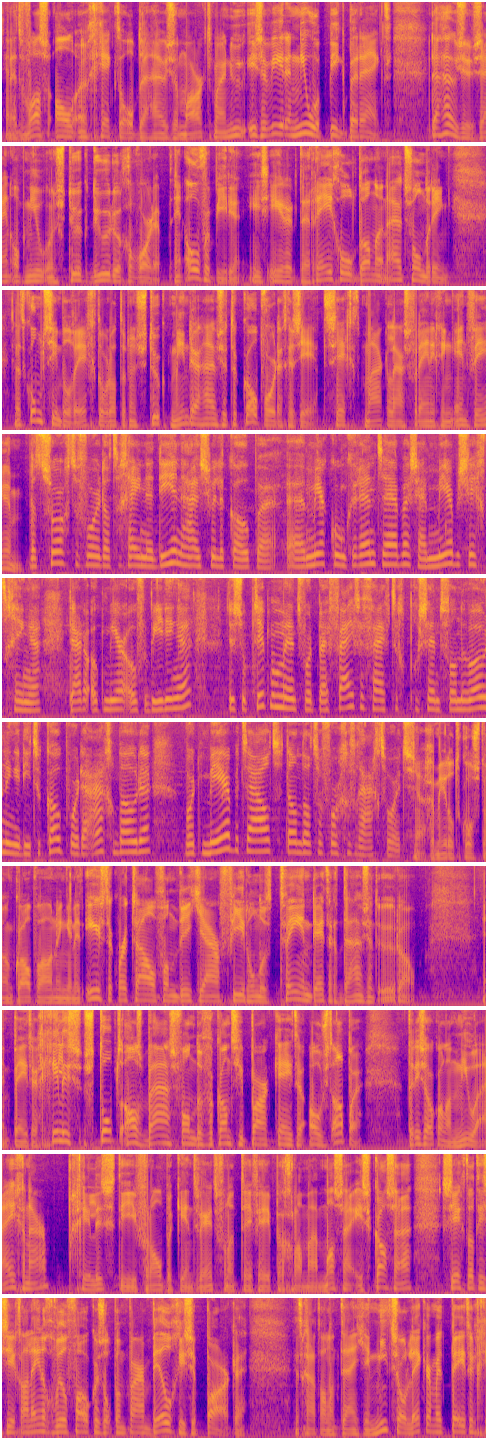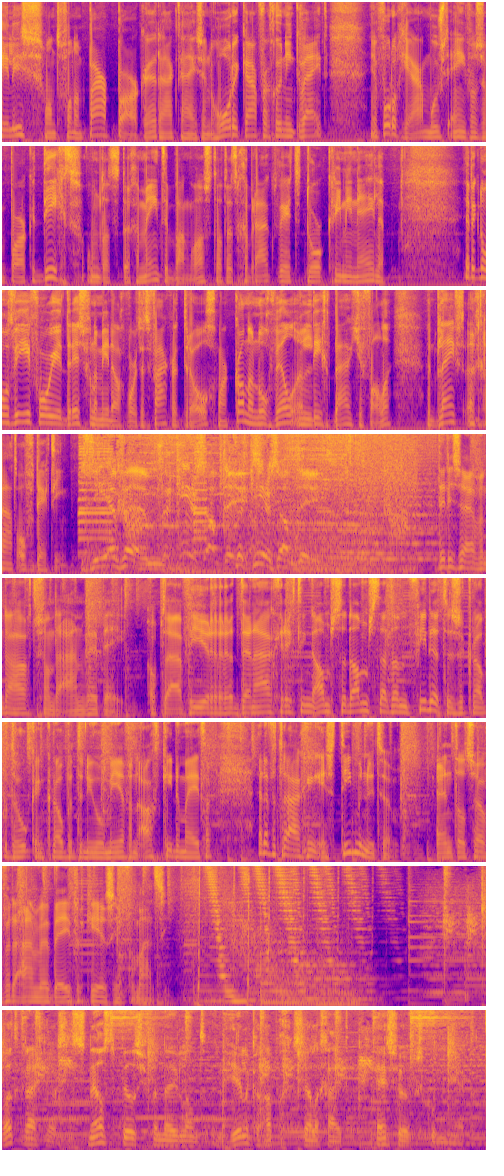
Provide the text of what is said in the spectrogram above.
En het was al een gekte op de huizenmarkt, maar nu is er weer een nieuwe piek bereikt. De huizen zijn opnieuw een stuk duurder geworden. En overbieden is eerder de regel dan een uitzondering. Dat komt simpelweg doordat er een stuk minder huizen te koop worden gezet, zegt makelaarsvereniging NVM. Dat zorgt ervoor dat degenen die een huis willen kopen uh, meer concurrenten hebben, zijn meer bezichtigingen, daardoor ook meer overbiedingen. Dus op dit moment wordt bij 55% van de woningen die te koop worden aangeboden, wordt meer betaald dan dat er voor gevraagd wordt. Ja, gemiddeld kost een koopwoning in het eerste kwartaal van dit jaar 432.000 euro. En Peter Gillis stopt als baas van de vakantieparkketen Oostappen. Er is ook al een nieuwe eigenaar. Gillis, die vooral bekend werd van het tv-programma Massa is Kassa... zegt dat hij zich alleen nog wil focussen op een paar Belgische parken. Het gaat al een tijdje niet zo lekker met Peter Gillis... want van een paar parken raakte hij zijn horecavergunning kwijt. En vorig jaar moest een van zijn parken dicht... omdat de gemeente bang was dat het gebruikt werd door criminelen. Heb ik nog wat weer voor je. De rest van de middag wordt het vaker droog, maar kan er nog wel een licht buitje vallen. Het blijft een graad of 13. ZFM, verkeersupdate. verkeersupdate. Dit is even de hart van de ANWB. Op de A4 Den Haag richting Amsterdam staat een file tussen Knopen de Hoek en Knopen de Nieuwe Meer van 8 kilometer. En de vertraging is 10 minuten. En tot zover de ANWB Verkeersinformatie. Wat krijg je als het snelste pilsje van Nederland een heerlijke hap, gezelligheid en service combineert?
